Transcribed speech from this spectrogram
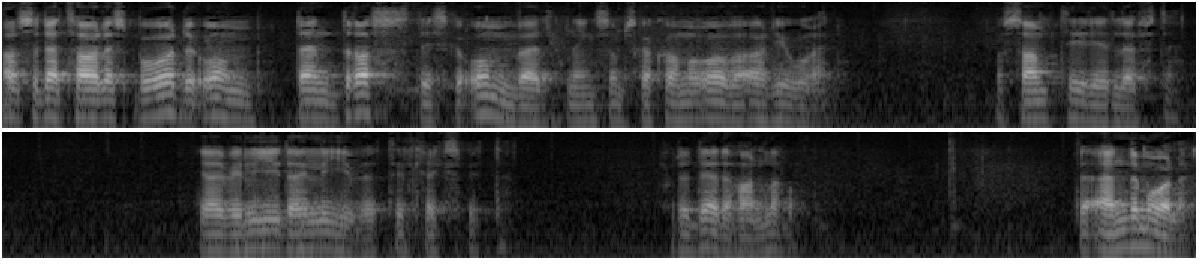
Altså, det tales både om den drastiske omveltning som skal komme over all jorden, og samtidig et løfte. Jeg vil gi deg livet til krigsbytte. For det er det det handler om det endemålet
